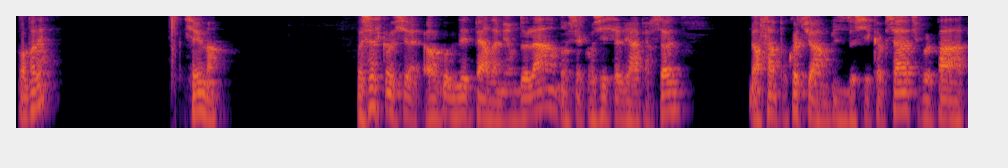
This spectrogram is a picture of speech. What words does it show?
Vous comprenez? C'est humain. Donc ça, c'est conditionnel. Alors, vous venez de perdre un million de dollars, donc ça consiste à dire à personne, mais enfin, pourquoi tu as rempli ce dossier comme ça? Tu peux pas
